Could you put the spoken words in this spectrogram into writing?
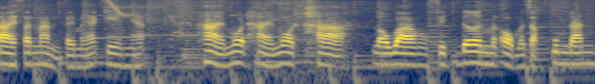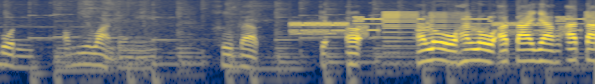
ตายสนั่นไปไหมะเกมเนี้ย หายหมดหายหมดค่ะ ระวังฟิตเดิลมันออกมาจากพุ่มด้านบนเพราะมีหวานตรงนี้ คือแบบแกเออฮัลโหลฮัลโหลอาตายังอาตา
